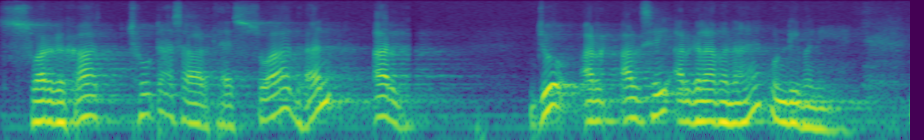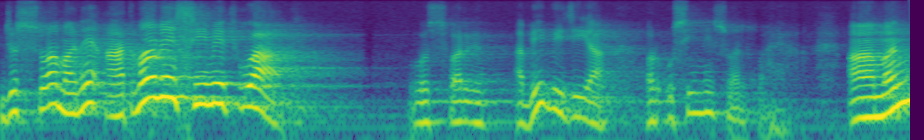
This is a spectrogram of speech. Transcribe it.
स्वर्ग का छोटा सा अर्थ है स्वधन अर्घ। जो अर्घ अर्घ से ही अर्घला बना है, कुंडी बनी है। जो स्व माने आत्मा में सीमित हुआ, वो स्वर्ग अभी भी जिया और उसी ने स्वर्ग पाया। आमन,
